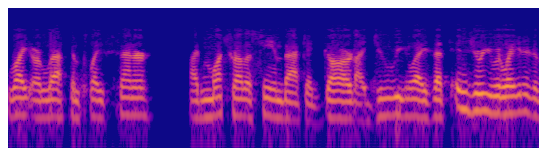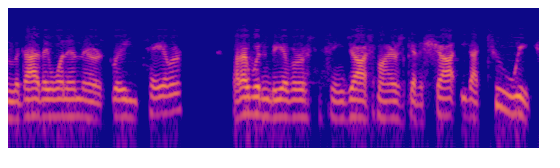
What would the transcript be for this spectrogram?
right or left and play center. I'd much rather see him back at guard. I do realize that's injury related, and the guy they went in there is Brady Taylor. But I wouldn't be averse to seeing Josh Myers get a shot. You got two weeks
